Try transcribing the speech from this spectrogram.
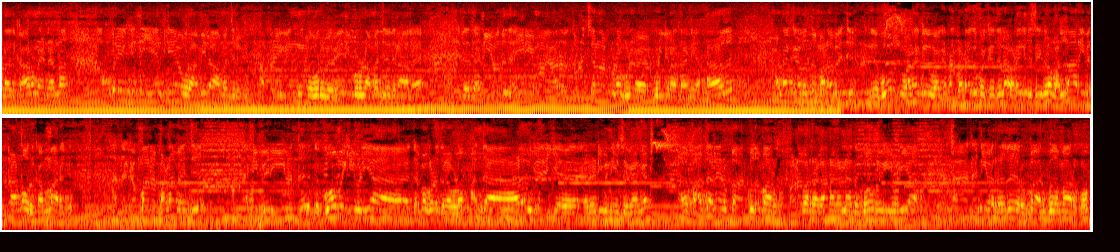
ஏற்படாது காரணம் என்னன்னா அப்ரேக்குன்னு இயற்கையாக ஒரு அமிலம் அமைஞ்சிருக்கு. அப்ரேக்குன்னு ஒரு வேதிப்பொருள் அமைஞ்சதுனால இந்த தண்ணியை வந்து தைரியமாக யாரும் துணிச்சலாக கூட குடிக்கலாம் தண்ணி. அதாவது வடக்கு வந்து மழை பெஞ்சு இந்த ஊருக்கு வடக்கு வடக்கு பக்கத்தில் வடக்கு திசையில் வல்லாரி வெட்டான்னு ஒரு கம்மா இருக்கு. அந்த கம்மாவில் மழை பெஞ்சு தண்ணி பெருகி வந்து இந்த கோமுகி வழியா தெப்பக்குளத்தில் விடும் அந்த அளவுக்கு இங்கே ரெடி பண்ணி வச்சிருக்காங்க. அதை பார்த்தாலே ரொம்ப அற்புதமா இருக்கும். மழை வர்ற காலங்களில் அந்த கோமுகி வழியா தண்ணி வர்றது ரொம்ப அற்புதமா இருக்கும்.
